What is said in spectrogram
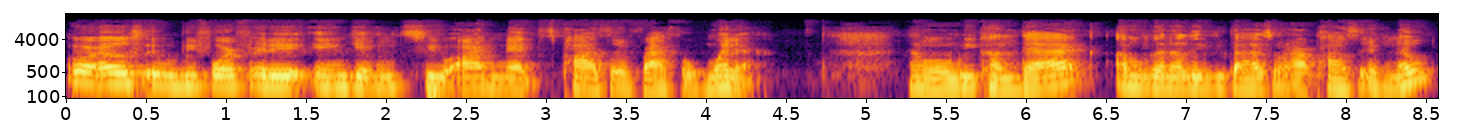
or else it will be forfeited and given to our next positive raffle winner. And when we come back, I'm going to leave you guys with our positive note.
